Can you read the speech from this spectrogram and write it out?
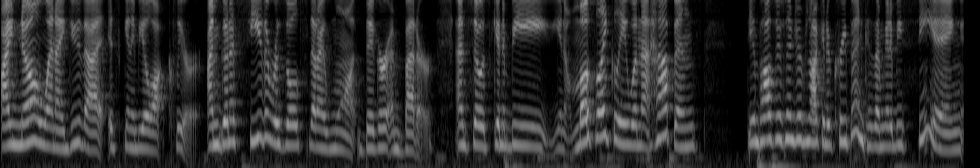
I know when I do that, it's going to be a lot clearer. I'm going to see the results that I want bigger and better. And so it's going to be, you know, most likely when that happens, the imposter syndrome's not going to creep in because I'm going to be seeing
